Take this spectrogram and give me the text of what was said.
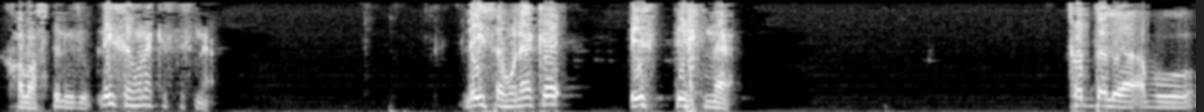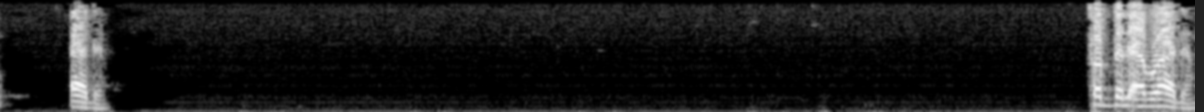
خلاص للوجوب. ليس هناك استثناء. ليس هناك استثناء. تفضل يا أبو آدم. تفضل يا أبو آدم.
